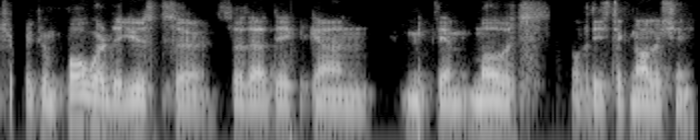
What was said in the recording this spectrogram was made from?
try to empower the user so that they can make the most of this technology.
